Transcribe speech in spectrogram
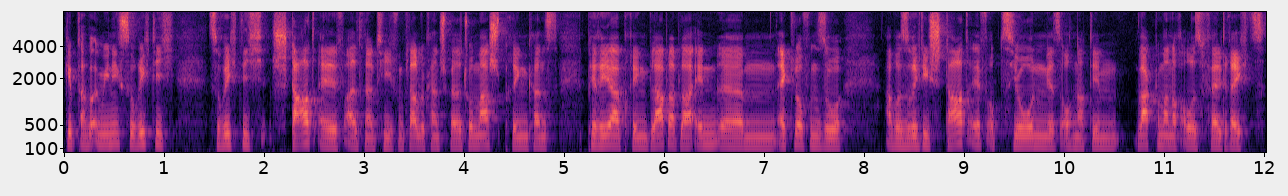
Gibt aber irgendwie nicht so richtig, so richtig Startelf-Alternativen. Klar, du kannst später Thomas bringen, kannst Perea bringen, bla bla bla, en, ähm, Eckloff und so. Aber so richtig Startelf-Optionen, jetzt auch nachdem Wagnermann noch ausfällt rechts,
